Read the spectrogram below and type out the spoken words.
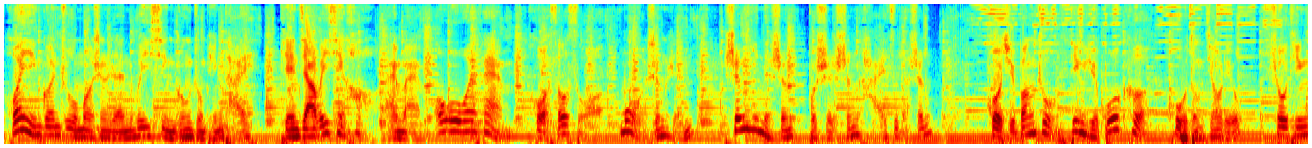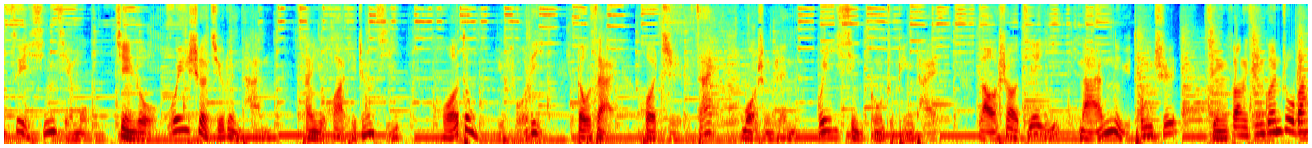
欢迎关注陌生人微信公众平台。添加微信号 m m o o f m 或搜索“陌生人”，声音的声不是生孩子的生。获取帮助，订阅播客，互动交流，收听最新节目，进入微社区论坛，参与话题征集，活动与福利都在或只在陌生人微信公众平台，老少皆宜，男女通吃，请放心关注吧。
